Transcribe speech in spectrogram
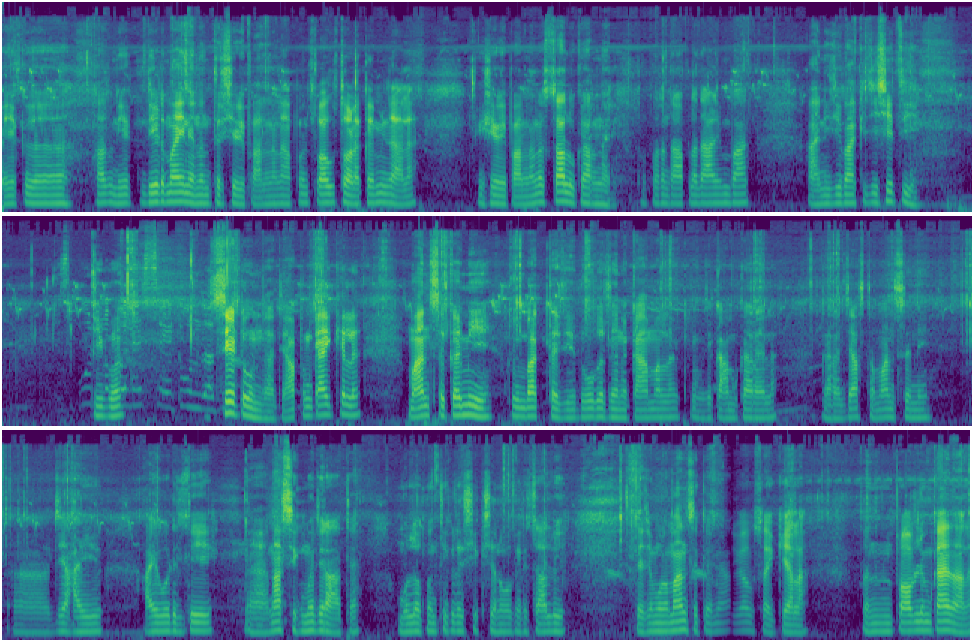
एक अजून एक दीड महिन्यानंतर शेळीपालनाला आपण पाऊस थोडा कमी झाला की शेळीपालनालाच चालू करणार आहे. तोपर्यंत आपला डाळिंबाग आणि जी बाकीची शेती ती पण सेट होऊन जाते. आपण काय केलं माणसं कमी आहे तुम्ही बघता जे दोघं जण कामाला म्हणजे काम करायला घरात जास्त माणसं नाही. जे आई आईवडील ते नाशिकमध्ये राहत्या. मुलं पण तिकडे शिक्षण वगैरे चालू आहे. त्याच्यामुळं माणसं कमी व्यवसाय केला. पण प्रॉब्लेम काय झाला?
